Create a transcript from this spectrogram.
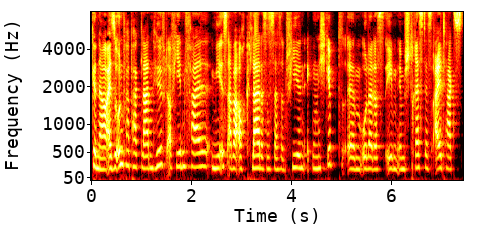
Genau, also unverpackt laden hilft auf jeden Fall. Mir ist aber auch klar, dass es das in vielen Ecken nicht gibt ähm, oder dass eben im Stress des Alltags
